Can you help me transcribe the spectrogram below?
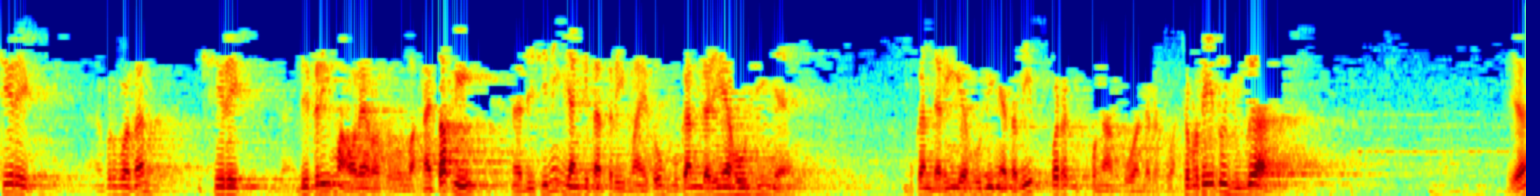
syirik. Nah, perbuatan syirik diterima oleh Rasulullah. Nah, tapi nah di sini yang kita terima itu bukan dari Yahudinya. Bukan dari Yahudinya, tapi per pengakuan dari Rasulullah. Seperti itu juga. Ya,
